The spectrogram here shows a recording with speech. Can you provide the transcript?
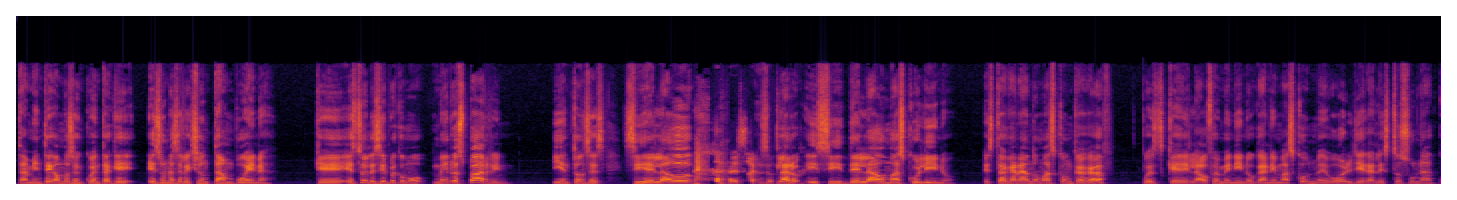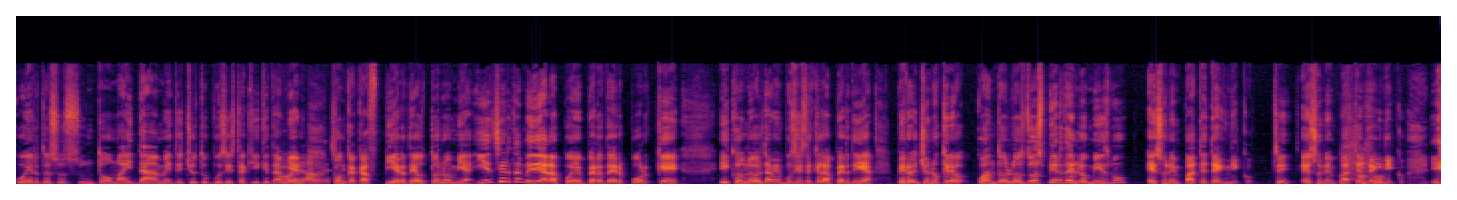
también tengamos en cuenta que es una selección tan buena que esto le sirve como mero sparring. Y entonces, si del lado. Claro, y si del lado masculino está ganando más con Cagaf, pues que el lado femenino gane más con Mebol, Gerald. Esto es un acuerdo, eso es un toma y dame. De hecho, tú pusiste aquí que también con CACAF pierde autonomía y en cierta medida la puede perder. ¿Por qué? Y con Mebol también pusiste que la perdía. Pero yo no creo, cuando los dos pierden lo mismo, es un empate técnico. ¿Sí? Es un empate técnico. Y,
